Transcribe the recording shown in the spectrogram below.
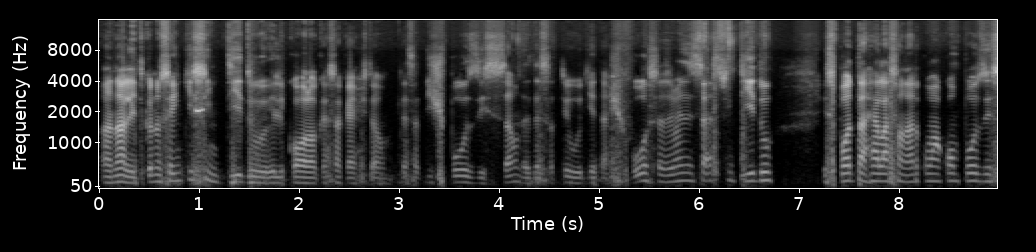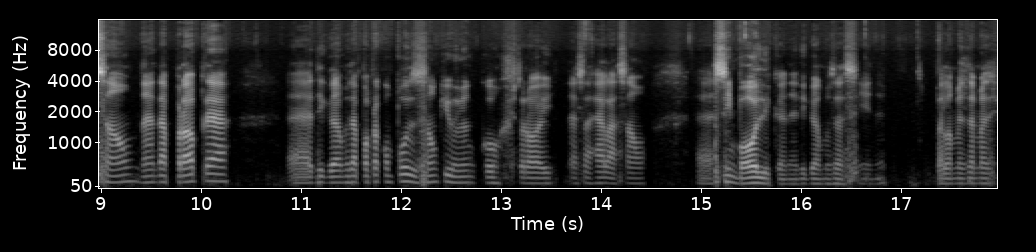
analítica. Eu não sei em que sentido ele coloca essa questão dessa disposição, né, dessa teoria das forças, mas em certo sentido isso pode estar relacionado com a composição né, da própria, é, digamos, da própria composição que o Jung constrói nessa relação é, simbólica, né, digamos assim, né? Pelo menos é mais,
